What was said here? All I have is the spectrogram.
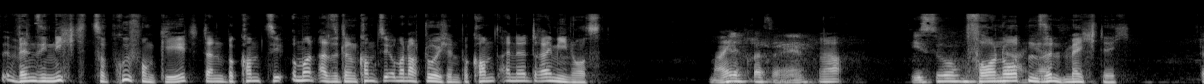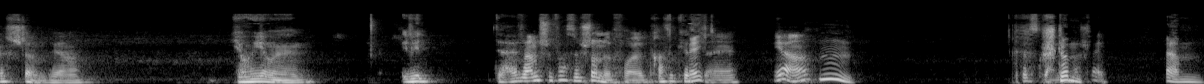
Wenn sie nicht zur Prüfung geht, dann bekommt sie immer, also dann kommt sie immer noch durch und bekommt eine 3 minus. Meine Fresse, ey. Ja. Siehst du? Vornoten Ja, ja. sind mächtig. Das stimmt, ja. Junge, Junge. Wir, da, wir haben schon fast eine Stunde voll. Krasse Kiste, Echt? ey. Ja, Hm. das ist Stimmt. Ähm,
